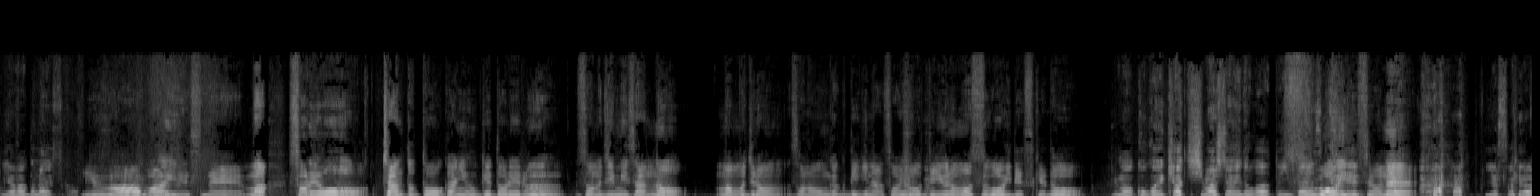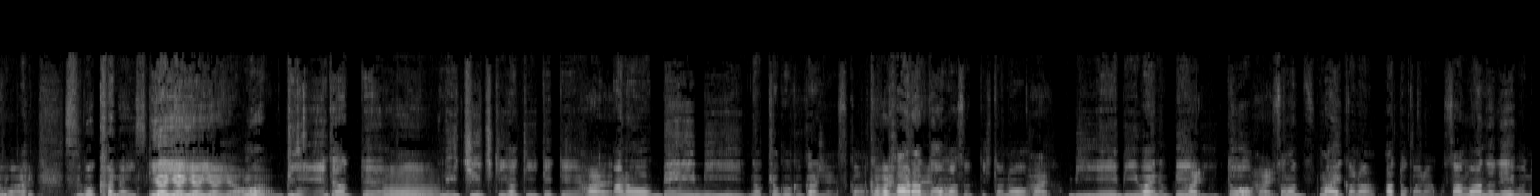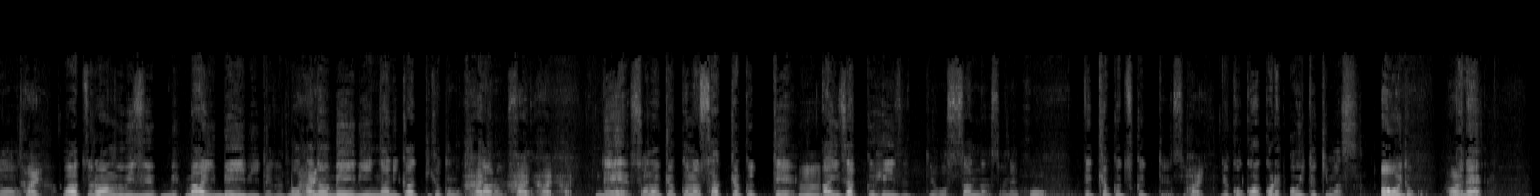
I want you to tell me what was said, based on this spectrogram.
やばくないですか？やばいですね。まあ、それをちゃんと10日に受け取れる、そのジミーさんの、まあもちろんその音楽的な素養っていうのもすごいですけど、今ここでキャッチしましたよ、エドガーと言いたいすんですごいですよね。いや、それはまあ、すごくはないんですけいど。やいやいやいやいや。もう、ビーンってなって、うんで、いちいち気が利いてて、はいあの、ベイビーの曲かかるじゃないですか。かかりますねカーラ・トーマスって人の、はい。BABY のベイビーと、はいはいその前かな？後かな？サムデイブの、はい。What's Wrong with My Baby って僕のベイビーに何かって曲もかはい。かるんですよ。はい。はい。はい。で、その曲の作曲って、うんアイザック・ヘイズっていうおっさんなんですよね。で、曲作ってるんですよ。はいで、ここはこれ置いときます。あ、置いとく。はい。でね、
